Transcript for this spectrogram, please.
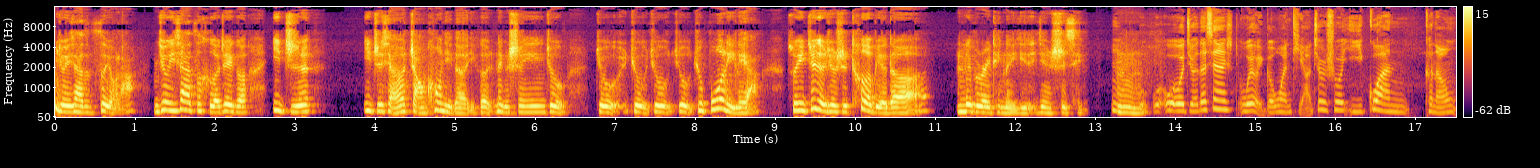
你就一下子自由啦，你就一下子和这个一直一直想要掌控你的一个那个声音就就就就就就剥离了呀。所以这个就是特别的 liberating 的一一件事情。嗯，我我我觉得现在我有一个问题啊，就是说一贯可能。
